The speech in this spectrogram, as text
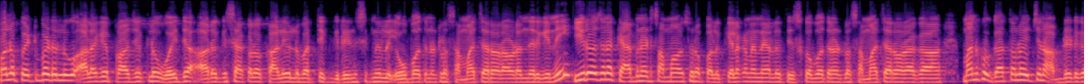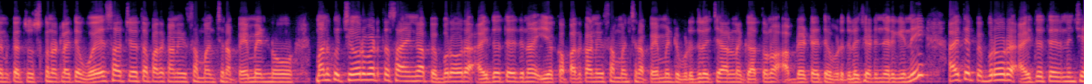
పలు పెట్టుబడులు అలాగే ప్రాజెక్టులు వైద్య ఆరోగ్య శాఖలో ఖాళీలు భర్తీ గ్రీన్ సిగ్నల్ ఇవ్వబోతున్నట్లు సమాచారం రావడం జరిగింది. ఈ రోజున కేబినెట్ సమావేశంలో పలు కీలక నిర్ణయాలు తీసుకోబోతున్నట్లు సమాచారం రాగా మనకు గతంలో ఇచ్చిన అప్డేట్ కనుక చూసుకున్నట్లయితే వైఎస్ఆర్ చేత పథకానికి సంబంధించిన పేమెంట్ను మనకు చివరి విడత సాయంగా ఫిబ్రవరి ఐదో తేదీన ఈ యొక్క పథకానికి సంబంధించిన పేమెంట్ విడుదల చేయాలని గతంలో అప్డేట్ అయితే విడుదల చేయడం జరిగింది. అయితే ఫిబ్రవరి ఐదో తేదీ నుంచి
